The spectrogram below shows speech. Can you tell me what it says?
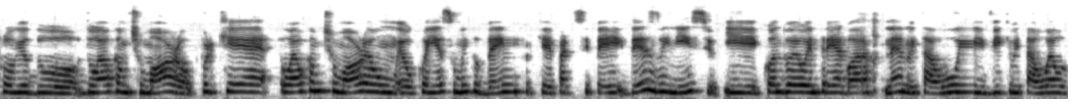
Flávio, do, do Welcome Tomorrow, porque o Welcome Tomorrow é eu conheço muito bem, porque participei desde o início, e quando eu entrei agora né, no Itaú e vi que o Itaú é o,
